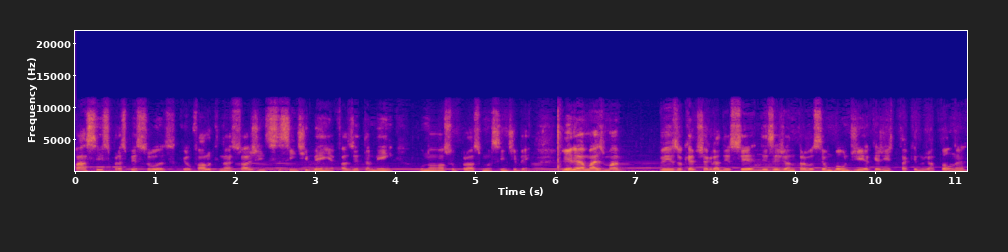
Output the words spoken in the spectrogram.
passe isso para as pessoas, que eu falo que não é só a gente se sentir bem, é fazer também o nosso próximo se sentir bem. Lilian, mais uma vez eu quero te agradecer, desejando para você um bom dia, que a gente está aqui no Japão, né?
